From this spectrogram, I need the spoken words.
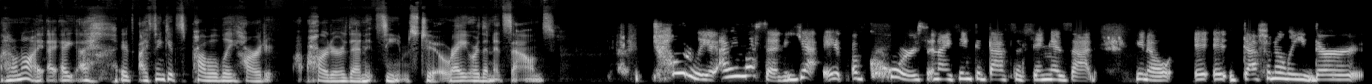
I don't know. I, I, I, it, I think it's probably harder, harder than it seems to, right? Or than it sounds. Totally. I mean, listen, yeah, it, of course. And I think that that's the thing is that, you know, it, it definitely, there, it,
